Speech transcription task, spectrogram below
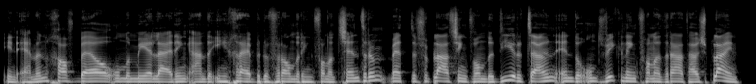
In Emmen gaf Bijl onder meer leiding aan de ingrijpende verandering van het centrum met de verplaatsing van de dierentuin en de ontwikkeling van het Raadhuisplein.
